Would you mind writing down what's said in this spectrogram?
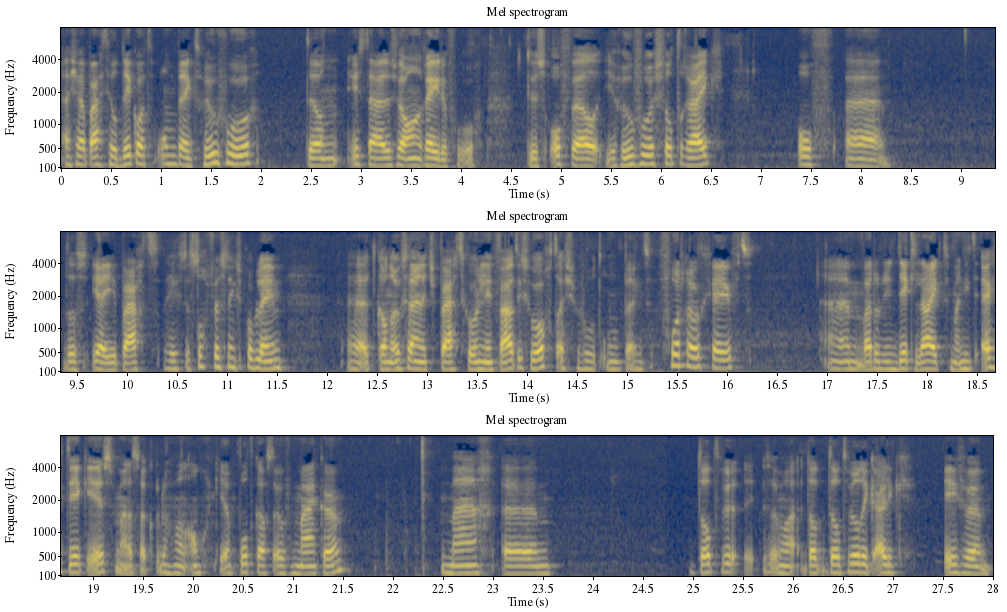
als jouw paard heel dik wordt op onbeperkt ruwvoer, dan is daar dus wel een reden voor. Dus ofwel je ruwvoer is veel te rijk, of uh, dus ja, je paard heeft een stofwisselingsprobleem. Uh, het kan ook zijn dat je paard gewoon lymfatisch wordt als je bijvoorbeeld onbeperkt voordroog geeft. Um, waardoor die dik lijkt, maar niet echt dik is. Maar daar zal ik ook nog wel een andere keer een podcast over maken. Maar, um, dat, zeg maar dat, dat wilde ik eigenlijk even.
